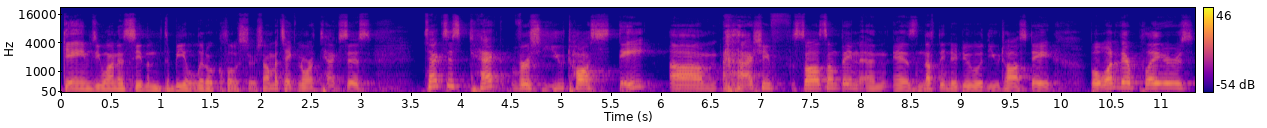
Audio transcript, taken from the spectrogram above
games. You want to see them to be a little closer. So I'm gonna take North Texas. Texas Tech versus Utah State. Um, I actually saw something and it has nothing to do with Utah State, but one of their players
